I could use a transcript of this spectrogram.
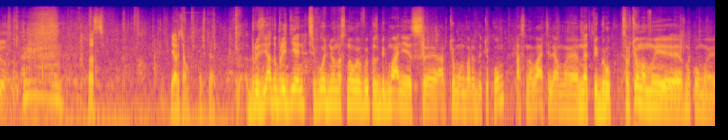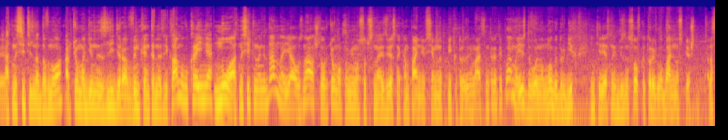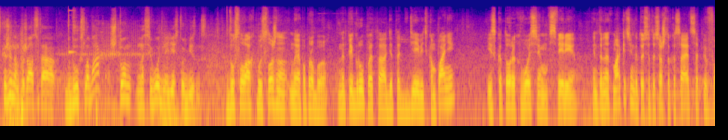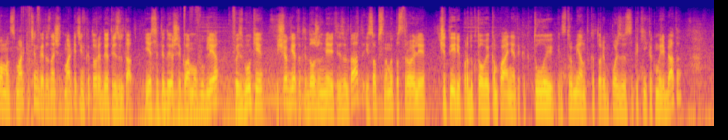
Здравствуйте. Я Артем, очень приятно. Друзья, добрый день! Сегодня у нас новый выпуск Big Money с э, Артемом Бородатюком, основателем э, NetPeak Group. С Артемом мы знакомы относительно давно. Артем один из лидеров рынка интернет-рекламы в Украине. Но относительно недавно я узнал, что Артема, помимо, собственно, известной компании всем NetPeak, которая занимается интернет-рекламой, есть довольно много других интересных бизнесов, которые глобально успешны. Расскажи нам, пожалуйста, в двух словах, что на сегодня есть твой бизнес. В двух словах будет сложно, но я попробую. NetPeak Group – это где-то 9 компаний, из которых 8 в сфере интернет-маркетинга, то есть это все, что касается перформанс-маркетинга, это значит маркетинг, который дает результат. Если ты даешь рекламу в Гугле, в Фейсбуке, еще где-то ты должен мерить результат, и, собственно, мы построили четыре продуктовые компании, это как тулы, инструмент, которым пользуются такие, как мы, ребята,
